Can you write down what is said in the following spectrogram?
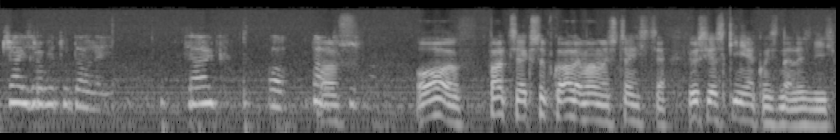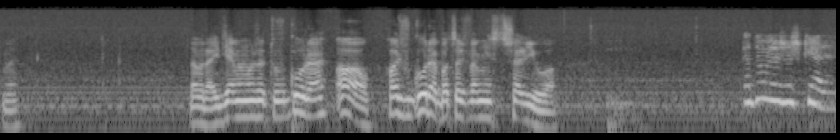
Czekaj, zrobię tu dalej. Tak. O, patrz. Aż. O, patrzcie jak szybko, ale mamy szczęście. Już jaskinię jakąś znaleźliśmy. Dobra, idziemy może tu w górę. O, chodź w górę, bo coś we mnie strzeliło. Gaduję, że szkielet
